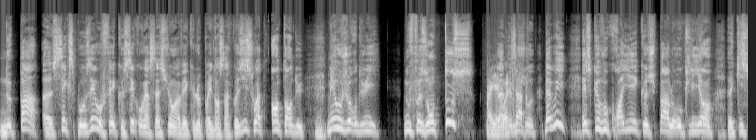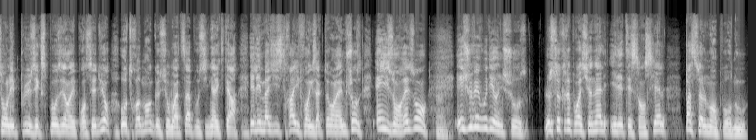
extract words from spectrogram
ne pas euh, s'exposer au fait que ces conversations avec le président Sarkozy soient entendues. Hmm. Mais aujourd'hui, nous faisons tous Bah, la WhatsApp. même chose. Ben oui. Est-ce que vous croyez que je parle aux clients euh, qui sont les plus exposés dans les procédures autrement que sur WhatsApp ou Signal, etc. Et les magistrats, ils font exactement la même chose et ils ont raison. Hum. Et je vais vous dire une chose. Le secret professionnel, il est essentiel, pas seulement pour nous.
